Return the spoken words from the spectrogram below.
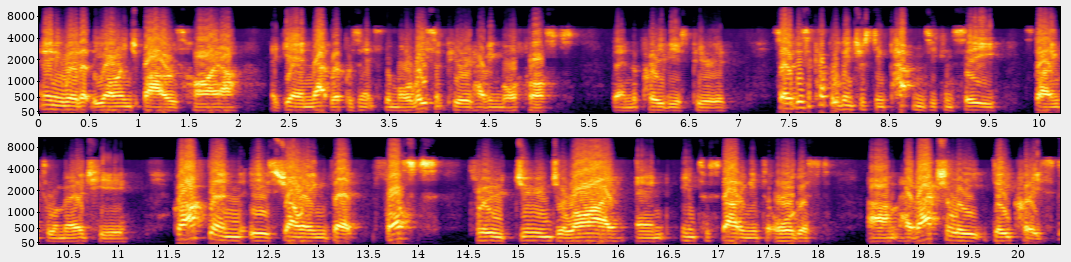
And anywhere that the orange bar is higher, again, that represents the more recent period having more frosts than the previous period. So there's a couple of interesting patterns you can see starting to emerge here. Grafton is showing that frosts through June, July and into starting into August um, have actually decreased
